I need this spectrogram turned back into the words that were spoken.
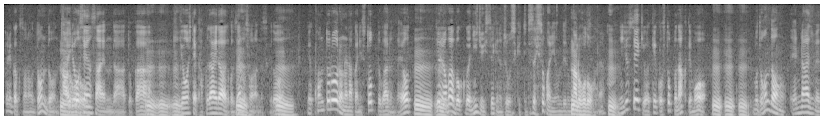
とにかくそのどんどん大量生産だとか、起業して拡大だとか全部そうなんですけど、うん。でコントロールの中にストップがあるんだようんっていうのが僕が21世紀の常識って実は密かに呼んでるものですよね、うん。20世紀は結構ストップなくてももうどんどんエンラージメン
